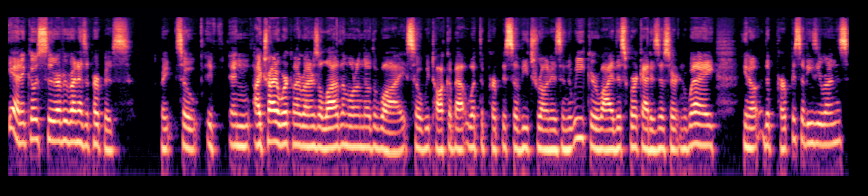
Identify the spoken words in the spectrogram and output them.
Yeah, and it goes to every run has a purpose right? So if and i try to work my runners a lot of them want to know the why. So we talk about what the purpose of each run is in the week or why this workout is a certain way. You know the purpose of easy runs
